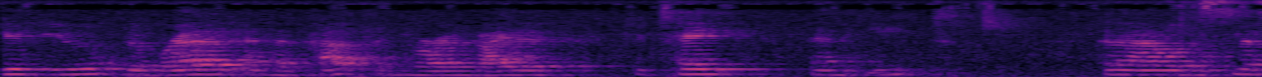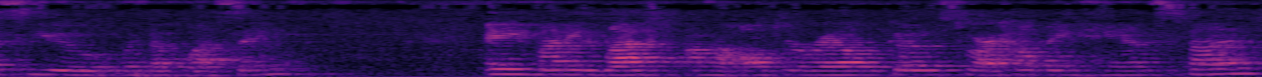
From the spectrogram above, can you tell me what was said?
give you the bread and the cup, and you are invited to take and eat. And I will dismiss you with a blessing. Any money left on the altar rail goes to our Helping Hands Fund,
